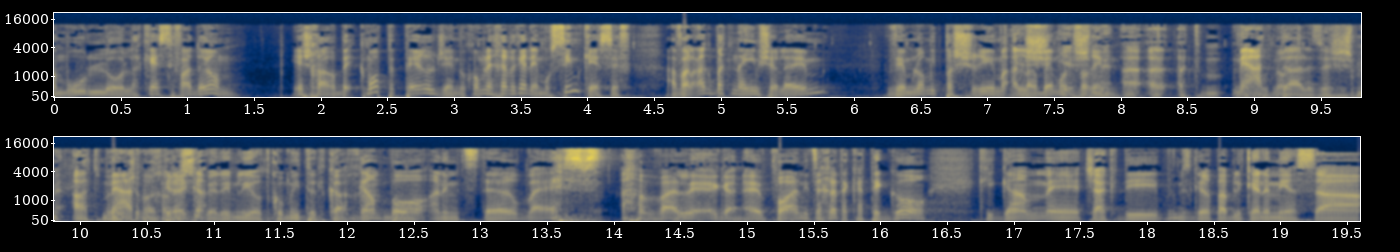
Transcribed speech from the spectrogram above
אמרו לא לכסף עד היום. יש לך הרבה, כמו פרל ג'ם וכל מיני חבר'ה כאלה, הם עושים כסף, אבל רק בתנאים שלהם, והם לא מתפשרים על הרבה מאוד דברים. אה, אה, את מודע מאוד. לזה שיש מעט מאוד. שבכלל מסוגלים להיות committed ככה. גם. פה אני מצטער מבאס, אבל אה, אה, פה אני צריך להיות הקטגור, כי גם צ'אק די במסגרת פאבליק אנמי עשה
